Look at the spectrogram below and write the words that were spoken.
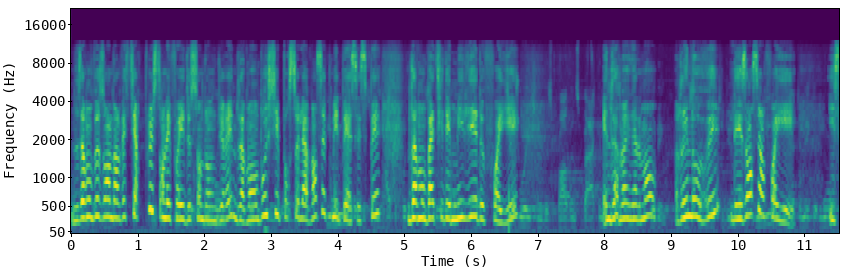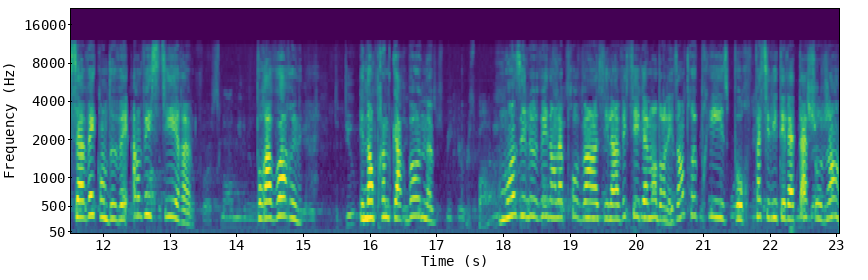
nous avons besoin d'investir plus dans les foyers de soins de longue durée. Nous avons embauché pour cela 27 000 PSSP. Nous avons bâti des milliers de foyers. Et nous avons également rénové les anciens foyers. Il savait qu'on devait investir pour avoir une, une empreinte carbone moins élevée dans la province. Il a investi également dans les entreprises pour faciliter la tâche aux gens.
